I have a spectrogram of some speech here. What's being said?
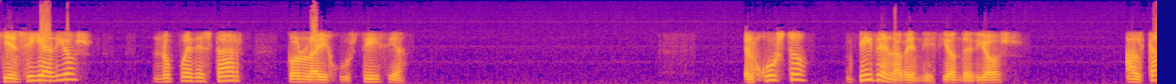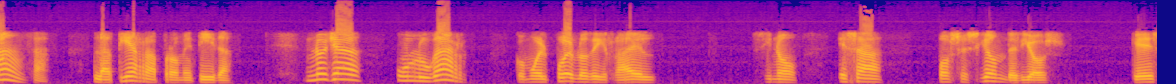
Quien sigue a Dios no puede estar con la injusticia. El justo vive en la bendición de Dios, alcanza la tierra prometida, no ya un lugar como el pueblo de Israel, sino esa posesión de Dios que es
